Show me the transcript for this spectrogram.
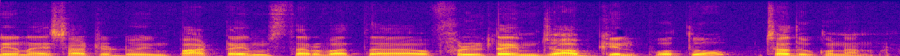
నేను I started doing part times తర్వాత ఫుల్ టైం జాబ్కి వెళ్ళిపోతూ చదువుకున్నాను అనమాట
